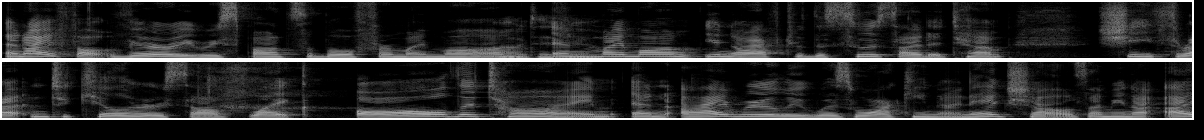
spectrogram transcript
And I felt very responsible for my mom. Oh, and you? my mom, you know, after the suicide attempt, she threatened to kill herself like all the time. And I really was walking on eggshells. I mean, I, I,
